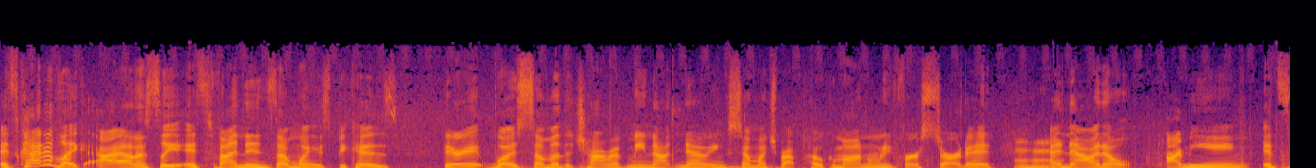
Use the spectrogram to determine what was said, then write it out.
it's kind of like I honestly, it's fun in some ways because there it was some of the charm of me not knowing so much about Pokemon when we first started, Mm-hmm. and now I don't. I mean, it's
